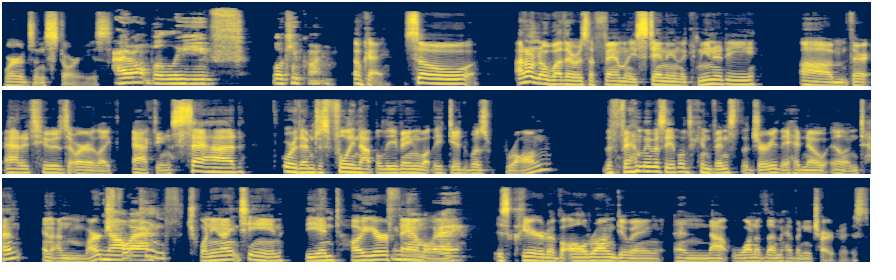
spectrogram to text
words and stories. I don't believe We'll keep going. Okay. So I don't know whether it was the family standing in the community, um, their attitudes or like acting sad, or them just fully not believing what they did was wrong. The family was able to convince the jury they had no ill intent, and on March No way. 14th, 2019, the entire family way. is cleared of all wrongdoing, and not one of them have any charges.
